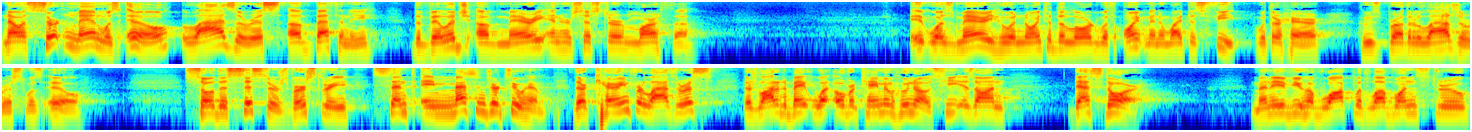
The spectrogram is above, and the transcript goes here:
Now a certain man was ill, Lazarus of Bethany, the village of Mary and her sister Martha. It was Mary who anointed the Lord with ointment and wiped his feet with her hair, whose brother Lazarus was ill. So the sisters, verse 3, sent a messenger to him. They're caring for Lazarus. There's a lot of debate what overcame him. Who knows? He is on death's door. Many of you have walked with loved ones through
